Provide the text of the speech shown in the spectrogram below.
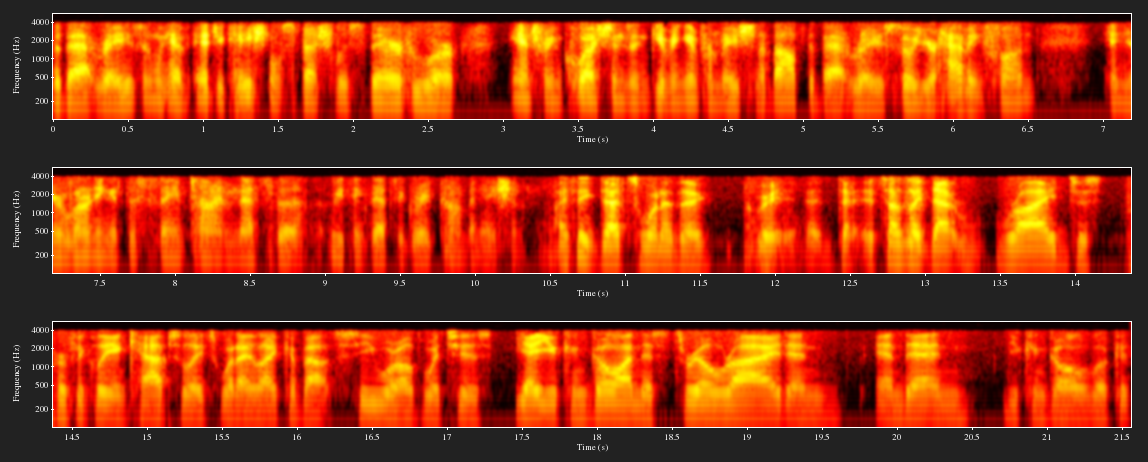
the bat rays. And we have educational specialists there who are answering questions and giving information about the bat rays. So you're having fun and you're learning at the same time. That's the we think that's a great combination. I think that's one of the great. It sounds like that ride just perfectly encapsulates what I like about SeaWorld, which is yeah, you can go on this thrill ride and and then you can go look at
